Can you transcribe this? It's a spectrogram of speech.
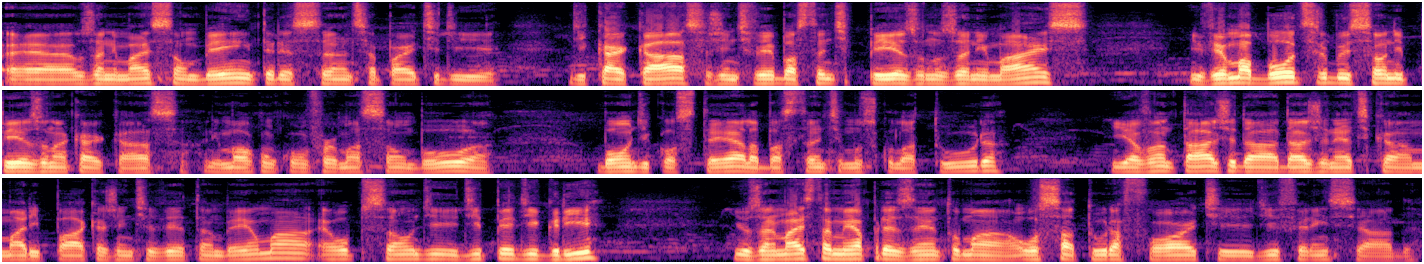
é, os animais são bem interessantes, a parte de, de carcaça, a gente vê bastante peso nos animais e vê uma boa distribuição de peso na carcaça. Animal com conformação boa, bom de costela, bastante musculatura. E a vantagem da, da genética maripá que a gente vê também é, uma, é a opção de, de pedigree, e os animais também apresentam uma ossatura forte e diferenciada.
